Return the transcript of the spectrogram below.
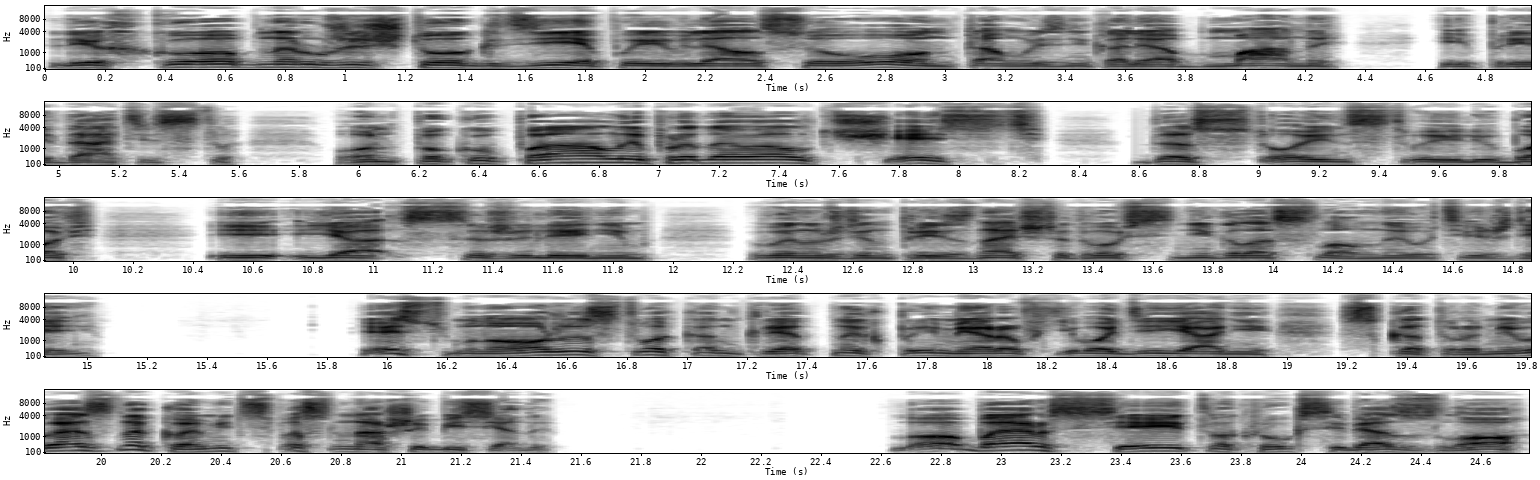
легко обнаружить, что где появлялся он, там возникали обманы и предательства. Он покупал и продавал честь, достоинство и любовь, и я, с сожалением, вынужден признать, что это вовсе не голословное утверждение. Есть множество конкретных примеров его деяний, с которыми вы ознакомитесь после нашей беседы. Лобер сеет вокруг себя зло,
